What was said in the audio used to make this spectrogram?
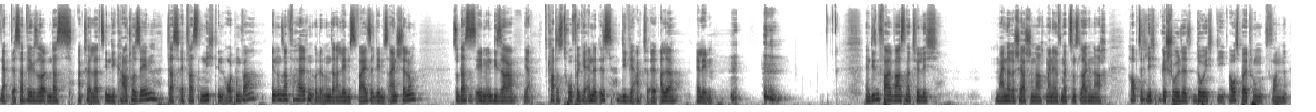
Ja, deshalb wir sollten das aktuell als Indikator sehen, dass etwas nicht in Ordnung war in unserem Verhalten oder in unserer Lebensweise, Lebenseinstellung, so dass es eben in dieser ja, Katastrophe geendet ist, die wir aktuell alle erleben. In diesem Fall war es natürlich meiner Recherche nach, meiner Informationslage nach, hauptsächlich geschuldet durch die Ausbeutung von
